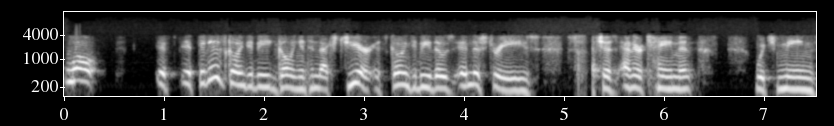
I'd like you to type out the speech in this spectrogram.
Well, if if it is going to be going into next year, it's going to be those industries such as entertainment, which means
